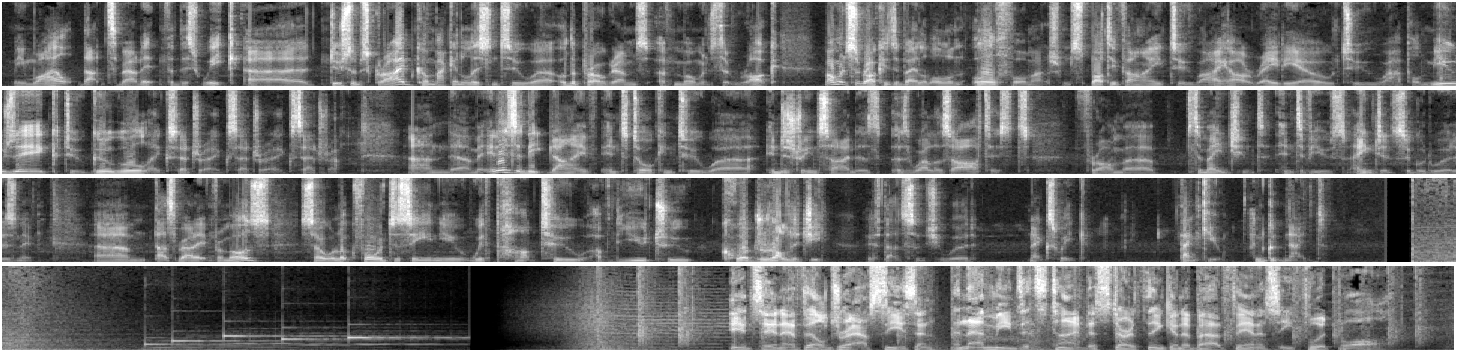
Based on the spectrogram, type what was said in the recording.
Meanwhile, that's about it for this week. Uh, do subscribe, come back and listen to uh, other programs of Moments That Rock. Moments That Rock is available on all formats from Spotify to iHeartRadio to Apple Music to Google, etc., etc., etc. And um, it is a deep dive into talking to uh, industry insiders as well as artists from uh, some ancient interviews. Ancient's a good word, isn't it? Um, that's about it from us. So we'll look forward to seeing you with part two of the U2 quadrology, if that's such a word, next week. Thank you and good night. It's NFL draft season, and that means it's time to start thinking about fantasy football.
